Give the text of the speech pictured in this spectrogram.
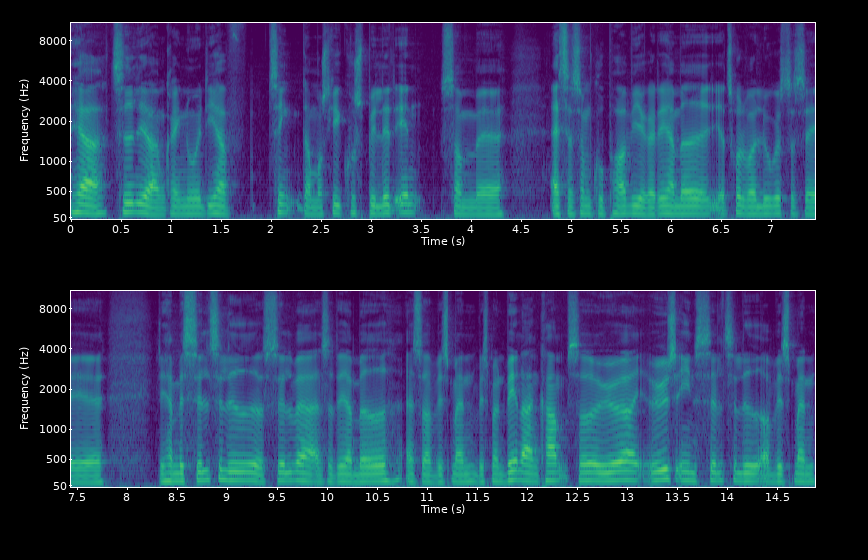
her tidligere omkring nogle af de her ting, der måske kunne spille lidt ind, som, øh, altså, som kunne påvirke det her med, jeg tror det var Lukas, der sagde, øh, det her med selvtillid og selvværd, altså det her med, altså hvis man, hvis man vinder en kamp, så øger, øges ens selvtillid, og hvis man,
